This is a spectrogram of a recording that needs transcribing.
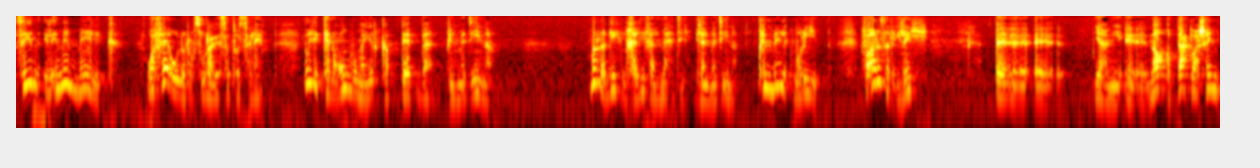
سيد الإمام مالك وفاءه للرسول عليه الصلاة والسلام. يقول لك كان عمره ما يركب دابة في المدينة. مرة جه الخليفة المهدي إلى المدينة. وكان مالك مريض. فأرسل إليه آآ آآ يعني ناقة بتاعته عشان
